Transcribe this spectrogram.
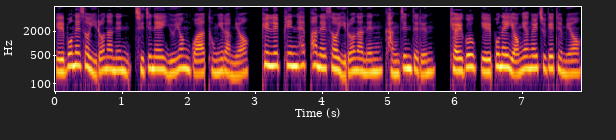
일본에서 일어나는 지진의 유형과 동일하며 필리핀 해판에서 일어나는 강진들은 결국 일본에 영향을 주게 되며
